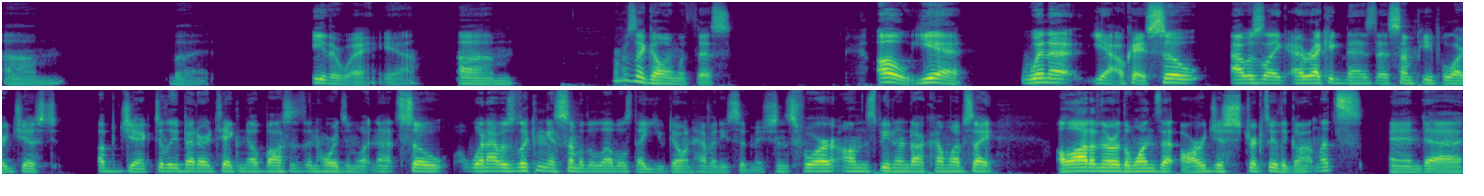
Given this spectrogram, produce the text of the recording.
Um, but either way, yeah. Um, where was I going with this? Oh yeah, when uh yeah okay. So I was like, I recognize that some people are just objectively better at taking out bosses than hordes and whatnot. So when I was looking at some of the levels that you don't have any submissions for on the speedrun.com website, a lot of them are the ones that are just strictly the gauntlets. And uh,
